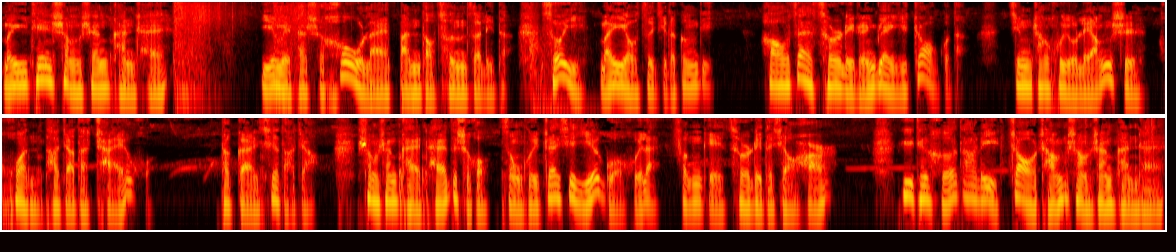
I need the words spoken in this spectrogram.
每天上山砍柴。因为他是后来搬到村子里的，所以没有自己的耕地。好在村里人愿意照顾他。经常会有粮食换他家的柴火，他感谢大家。上山砍柴的时候，总会摘些野果回来分给村里的小孩一天，何大力照常上山砍柴，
